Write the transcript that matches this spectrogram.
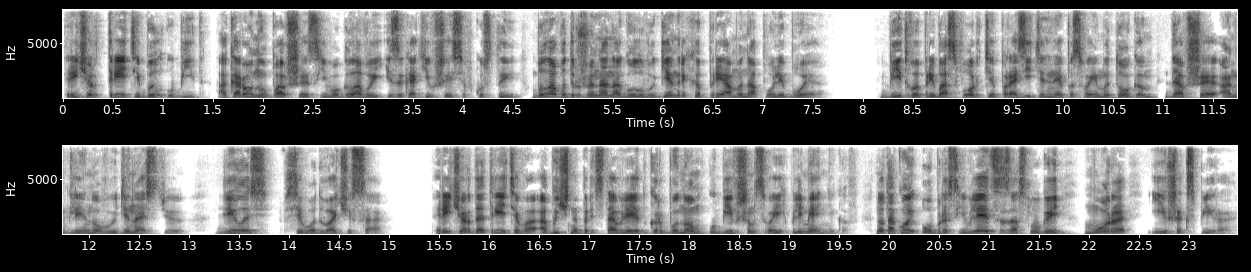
Ричард III был убит, а корона, упавшая с его головы и закатившаяся в кусты, была водружена на голову Генриха прямо на поле боя. Битва при Босфорте, поразительная по своим итогам, давшая Англии новую династию, длилась всего два часа. Ричарда III обычно представляют горбуном, убившим своих племянников, но такой образ является заслугой Мора и Шекспира,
